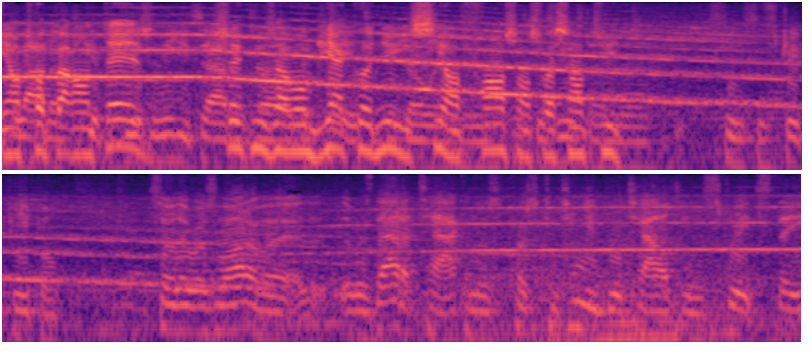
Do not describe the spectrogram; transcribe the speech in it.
et entre parenthèses ceux que nous uh, avons bien connus ici en France en just use, uh, 68. So there was a lot of a, there was that attack, and there was of course continued brutality in the streets. They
